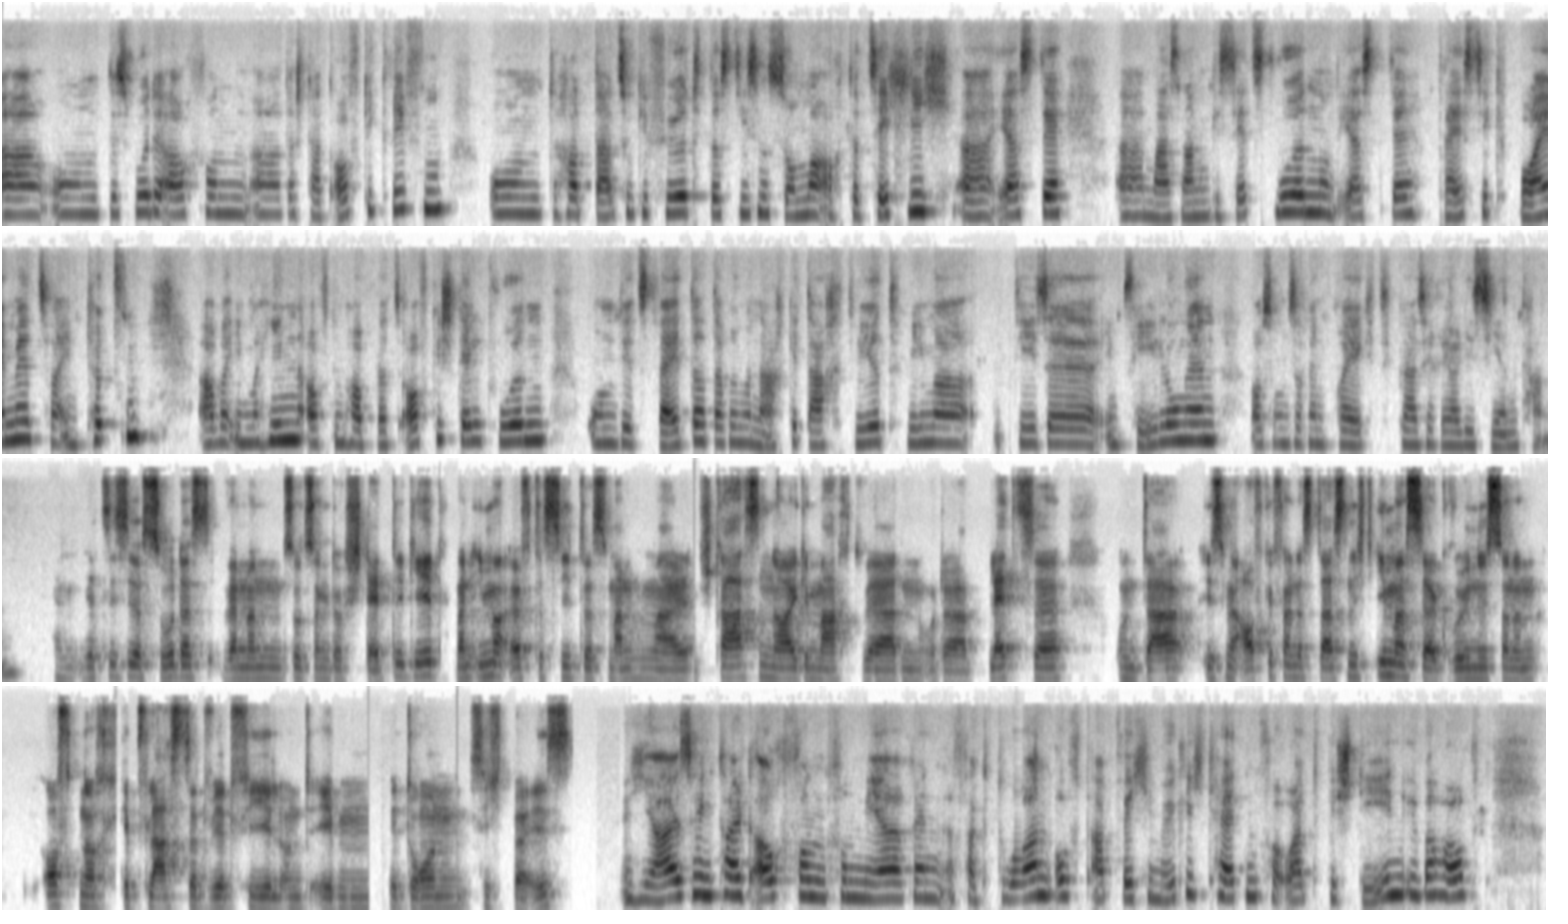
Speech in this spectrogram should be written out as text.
Äh, und das wurde auch von äh, der Stadt aufgegriffen und hat dazu geführt, dass diesen Sommer auch tatsächlich äh, erste Maßnahmen gesetzt wurden und erste 30 Bäume, zwar in Töpfen, aber immerhin auf dem Hauptplatz aufgestellt wurden und jetzt weiter darüber nachgedacht wird, wie man diese Empfehlungen aus unserem Projekt quasi realisieren kann. Ähm, jetzt ist ja so, dass wenn man sozusagen durch Städte geht, man immer öfter sieht, dass manchmal Straßen neu gemacht werden oder Plätze. Und da ist mir aufgefallen, dass das nicht immer sehr grün ist, sondern oft noch gepflastert wird viel und eben Beton sichtbar ist. Ja, es hängt halt auch von, von mehreren Faktoren oft ab, welche Möglichkeiten vor Ort bestehen überhaupt.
